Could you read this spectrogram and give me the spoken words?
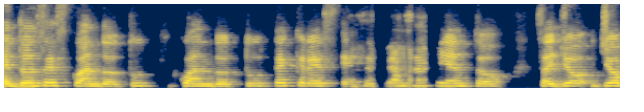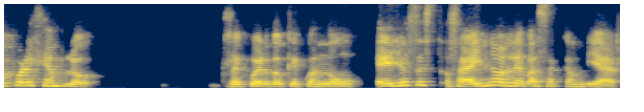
Entonces, cuando tú, cuando tú te crees ese pensamiento, o sea, yo, yo, por ejemplo, recuerdo que cuando ellos, o sea, ahí no le vas a cambiar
